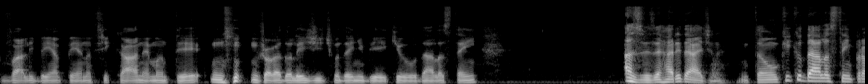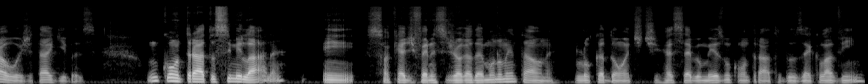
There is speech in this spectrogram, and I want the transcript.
vale bem a pena ficar, né, manter um, um, jogador legítimo da NBA que o Dallas tem. Às vezes é raridade, né? Então o que, que o Dallas tem para hoje, tá, Gibas? Um contrato similar, né? Em, só que a diferença de jogador é monumental, né? Luca Doncic recebe o mesmo contrato do Zach Lavin,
